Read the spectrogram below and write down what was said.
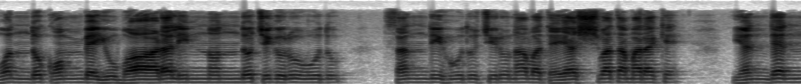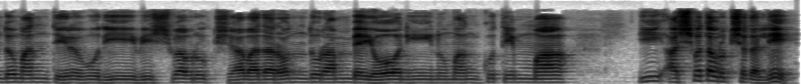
ಒಂದು ಕೊಂಬೆಯು ಬಾಡಲಿನ್ನೊಂದು ಚಿಗುರುವುದು ಸಂದಿಹುದು ಚಿರುನವತೆಯಶ್ವತ ಮರಕೆ. ಎಂದೆಂದು ಮಂತಿರುವುದೀ ವಿಶ್ವವೃಕ್ಷವದರೊಂದು ರಂಬೆಯೋ ನೀನು ಮಂಕುತಿಮ್ಮ. ಈ ಅಶ್ವಥ ವೃಕ್ಷದಲ್ಲಿ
